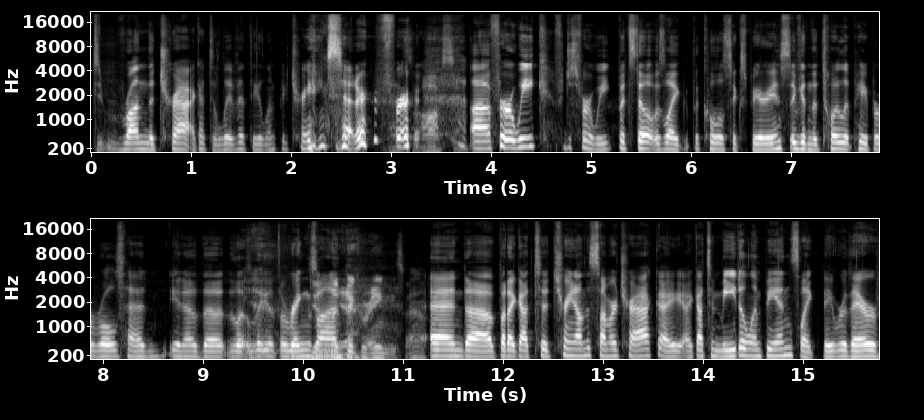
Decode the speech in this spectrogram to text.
d- run the track. I got to live at the Olympic Training Center for awesome. Uh, for a week, for just for a week. But still, it was like the coolest experience. Even the toilet paper rolls had, you know, the the, the, the rings The on. Olympic rings. Wow. And uh, but I got to train on the summer track. I, I got to meet Olympians, like they were there,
